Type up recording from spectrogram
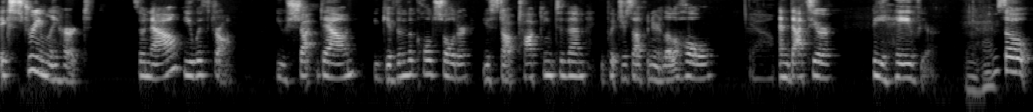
extremely hurt. So now you withdraw. You shut down. You give them the cold shoulder. You stop talking to them. You put yourself in your little hole. Yeah. And that's your behavior. Mhm. So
